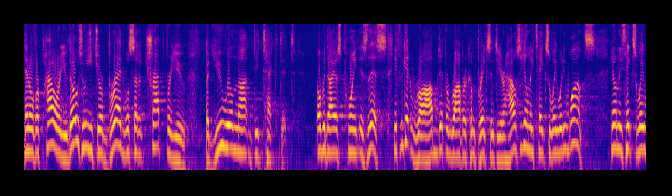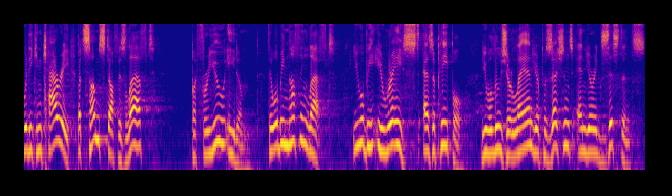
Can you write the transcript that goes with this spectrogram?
and overpower you. Those who eat your bread will set a trap for you, but you will not detect it. Obadiah's point is this if you get robbed, if a robber comes breaks into your house, he only takes away what he wants. He only takes away what he can carry, but some stuff is left. But for you, Edom, there will be nothing left. You will be erased as a people. You will lose your land, your possessions, and your existence.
